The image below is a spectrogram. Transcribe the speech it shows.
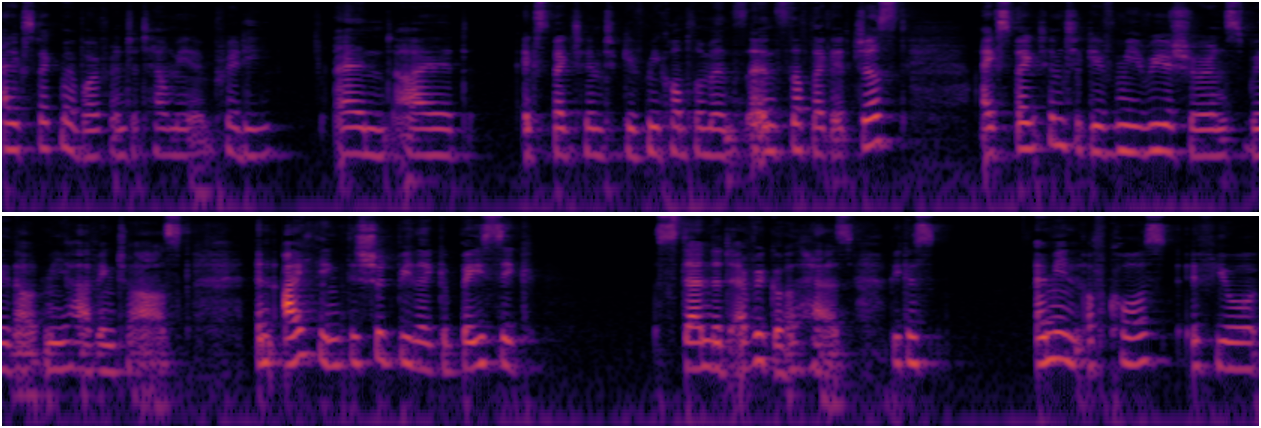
I'd expect my boyfriend to tell me I'm pretty and I'd expect him to give me compliments and stuff like that. Just I expect him to give me reassurance without me having to ask. And I think this should be like a basic standard every girl has because i mean of course if you're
